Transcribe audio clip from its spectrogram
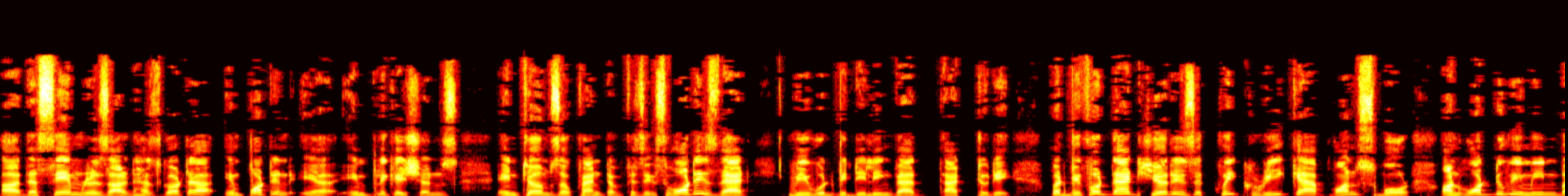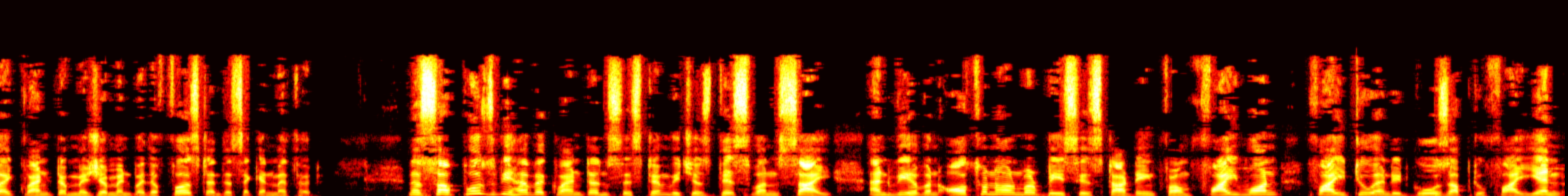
uh, the same result, has got uh, important uh, implications in terms of quantum physics. What is that? We would be dealing with that today. But before that, here is a quick recap once more on what do we mean by quantum measurement by the first and the second method. Now suppose we have a quantum system which is this one psi and we have an orthonormal basis starting from phi 1, phi 2 and it goes up to phi n.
